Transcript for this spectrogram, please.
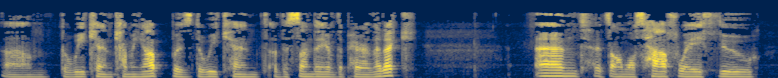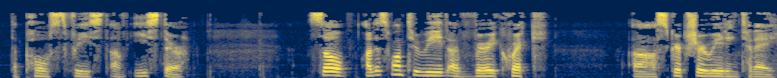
Um, the weekend coming up is the weekend of the Sunday of the Paralytic. And it's almost halfway through the post feast of Easter. So I just want to read a very quick uh, scripture reading today.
